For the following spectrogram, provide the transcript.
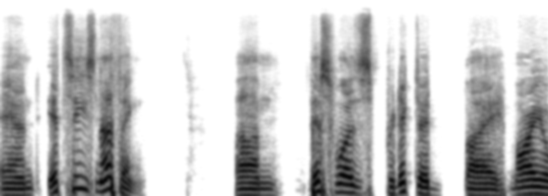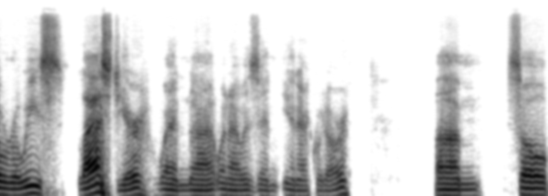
and it sees nothing. Um, this was predicted by Mario Ruiz last year when uh, when I was in in Ecuador. Um, so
